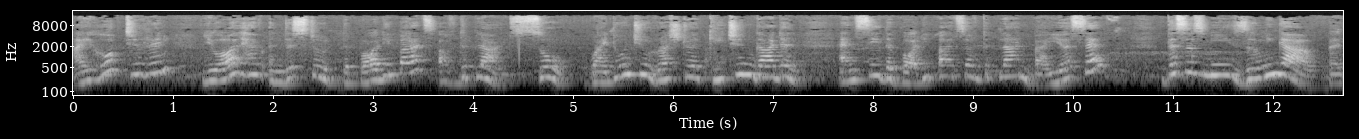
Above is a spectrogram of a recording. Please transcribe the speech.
I hope children you all have understood the body parts of the plants. So why don't you rush to a kitchen garden and see the body parts of the plant by yourself? This is me zooming out. Bye bye.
